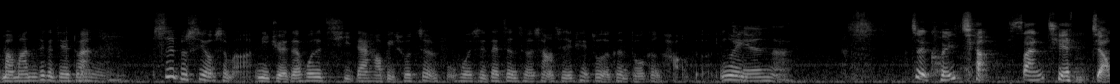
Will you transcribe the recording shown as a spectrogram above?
妈妈的这个阶段，嗯是不是有什么你觉得或者期待？好比说政府或者是在政策上，其实可以做得更多更好的，因为天哪，这可以讲三天讲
